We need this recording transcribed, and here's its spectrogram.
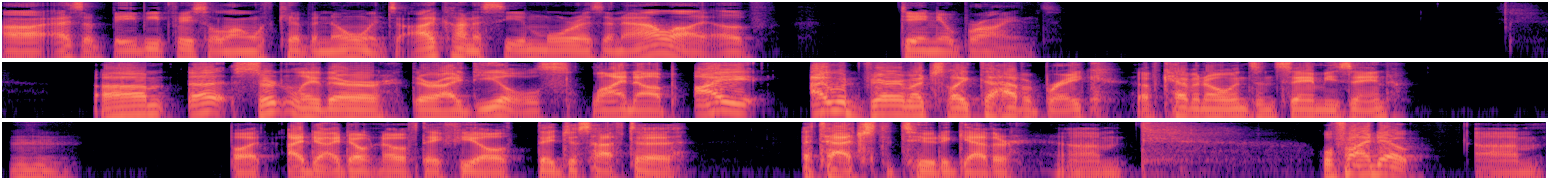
uh, as a babyface along with Kevin Owens? I kind of see him more as an ally of Daniel Bryan's. Um, uh, certainly their their ideals line up. I I would very much like to have a break of Kevin Owens and Sami Zayn, Mm-hmm. but I, I don't know if they feel they just have to attach the two together. Um, we'll find out. Um,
